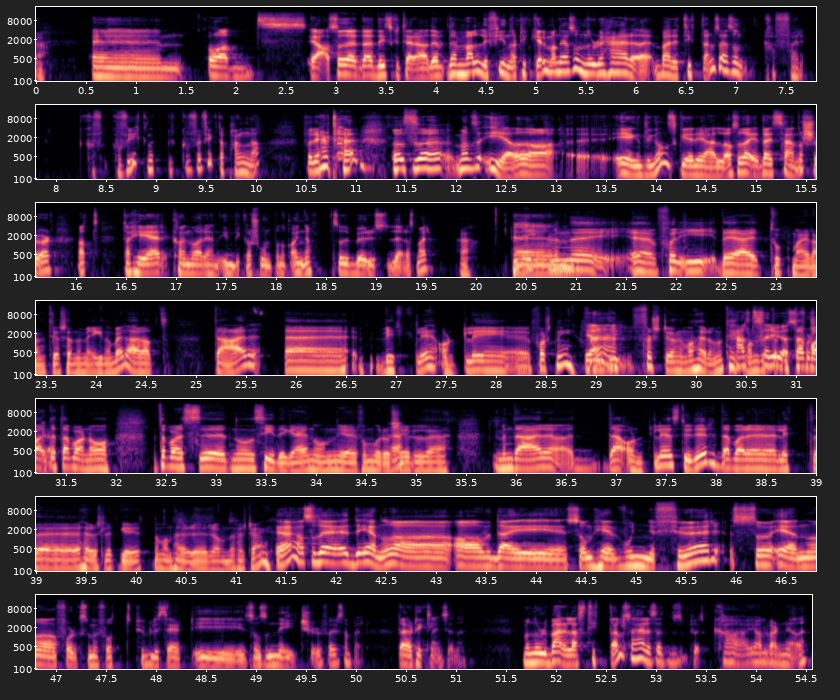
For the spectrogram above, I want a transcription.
Ja. Eh, og at Ja, så det, det diskuterer jeg. Det, det er en veldig fin artikkel, men det er sånn når du hører bare tittelen, så er det sånn Hvorfor, hvorfor, det- hvorfor fikk de penger for det her? Og så, men så er det da eh, egentlig ganske reell. Altså, de, de sier nå sjøl at det her kan være en indikasjon på noe annet, så det bør studeres mer. Ja. Eh, Men eh, for i det jeg tok meg lang tid å skjønne med Ig Nobel, er at det er eh, virkelig ordentlig forskning. For Ja, ja. de første gangen man hører om det, tenker Helt man dette, dette, er bare, dette er bare noe Dette er bare noe sidegreier noen gjør for moro skyld. eh. Men det er, det er ordentlige studier. Det er bare litt, uh, høres litt gøy ut når man hører om det første gang. Ja, altså det, det er noe da av de som har vunnet før, så er det noe av folk som har fått publisert i sånn som Nature, f.eks. Er artiklene sine. Men når du bare leser tittelen, så høres det ut Hva i all verden er det?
